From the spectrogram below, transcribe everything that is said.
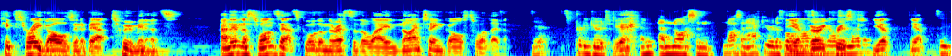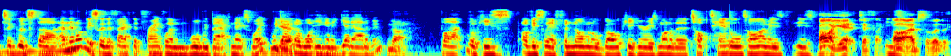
kicked three goals in about two minutes. And then the Swans outscore them the rest of the way, 19 goals to 11. yeah, it's pretty good. Yeah. And, and nice and nice and accurate as well. Yeah, 19 very crisp. 11. Yep, yep. It's, a, it's a good start. And then obviously the fact that Franklin will be back next week. We Yeah. don't know what you're going to get out of him. No. But look, he's obviously a phenomenal goal kicker. He's one of the top 10 all time. He's, he's Oh, yeah, definitely. Oh, absolutely.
